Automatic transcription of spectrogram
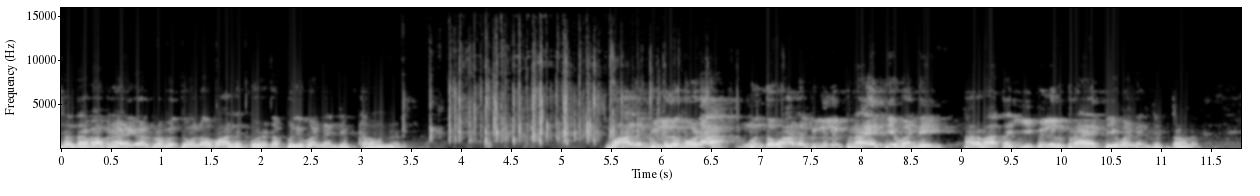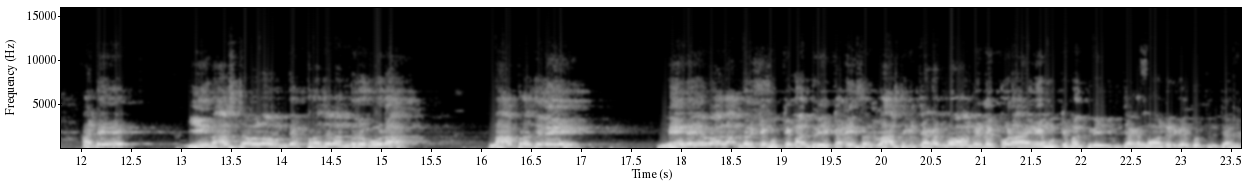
చంద్రబాబు నాయుడు గారి ప్రభుత్వంలో వాళ్ళకు కూడా డబ్బులు ఇవ్వండి అని చెప్తా ఉన్నాడు. వాళ్ళ బిల్లులు కూడా ముందు వాళ్ళ బిల్లులు ప్రయారిటీ ఇవ్వండి తర్వాత ఈ బిల్లులు ప్రయారిటీ ఇవ్వండి అని చెప్తా ఉన్నారు. అంటే ఈ రాష్ట్రంలో ఉండే ప్రజలందరూ కూడా నా ప్రజలే నేనే వాళ్ళందరికీ ముఖ్యమంత్రి కనీసం లాస్ట్కి జగన్మోహన్ రెడ్డికి కూడా ఆయనే ముఖ్యమంత్రి ఇది జగన్మోహన్ రెడ్డి గారు గుర్తించాలి.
